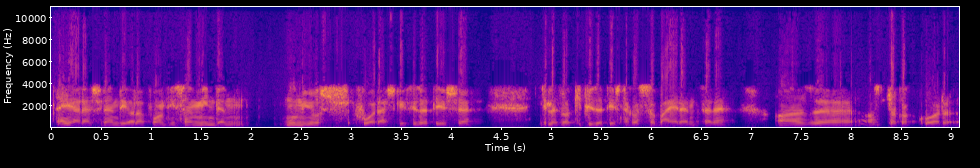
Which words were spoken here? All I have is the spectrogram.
Eljárásrendi alapon, hiszen minden uniós forrás kifizetése, illetve a kifizetésnek a szabályrendszere, az, az csak akkor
